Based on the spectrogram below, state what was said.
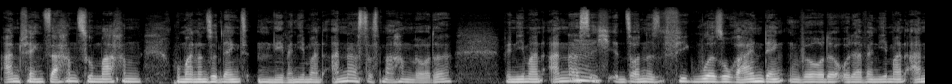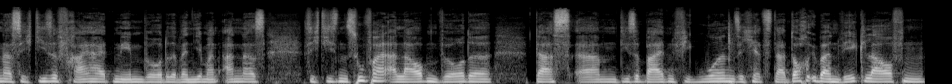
anfängt, Sachen zu machen, wo man dann so denkt, nee, wenn jemand anders das machen würde, wenn jemand anders mhm. sich in so eine Figur so reindenken würde oder wenn jemand anders sich diese Freiheit nehmen würde oder wenn jemand anders sich diesen Zufall erlauben würde, dass ähm, diese beiden Figuren sich jetzt da doch über den Weg laufen,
